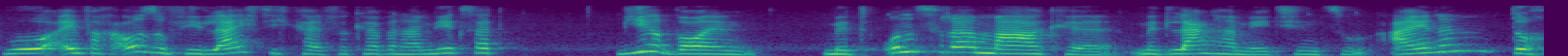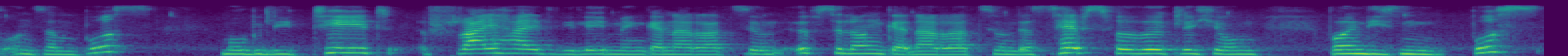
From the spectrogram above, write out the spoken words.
wo einfach auch so viel Leichtigkeit verkörpern, haben. Wir gesagt, wir wollen mit unserer Marke, mit Langhaar-Mädchen zum einen durch unseren Bus Mobilität, Freiheit. Wir leben in Generation Y, Generation der Selbstverwirklichung, wollen diesen Bus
